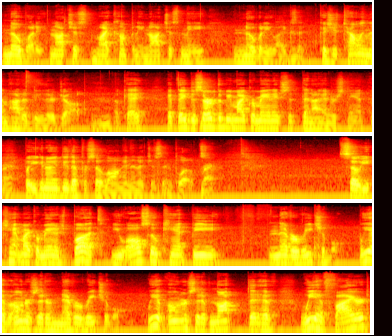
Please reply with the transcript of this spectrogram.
Nobody, not just my company, not just me. Nobody likes Mm-hmm. it because you're telling them how to do their job. Okay, if they deserve to be micromanaged, then I understand. Right. But you can only do that for so long, and then it just implodes. Right. So you can't micromanage, but you also can't be never reachable. We have owners that are never reachable. We have owners that have not that have we have fired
